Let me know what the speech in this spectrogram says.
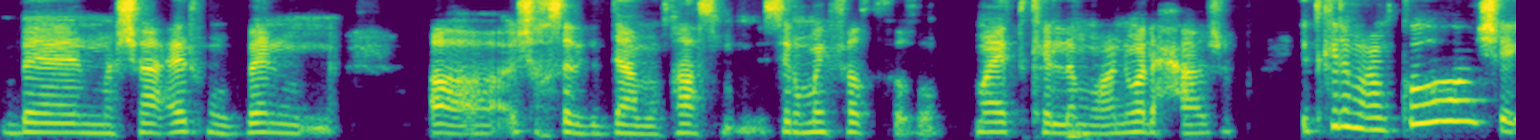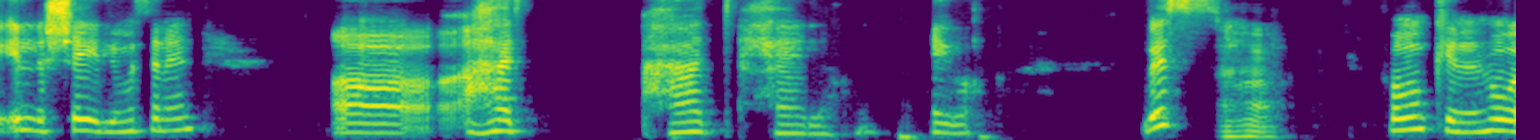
بين مشاعرهم وبين آه الشخص اللي قدامهم. خلاص يصيروا ما يفضفضوا ما يتكلموا عن ولا حاجة. يتكلموا عن كل شيء إلا الشيء اللي مثلا آه هاد هاد حالهم أيوة. بس. أها. فممكن هو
